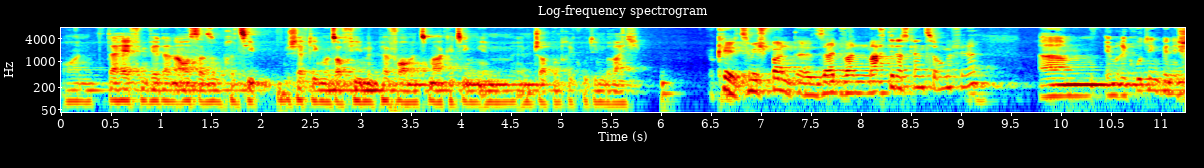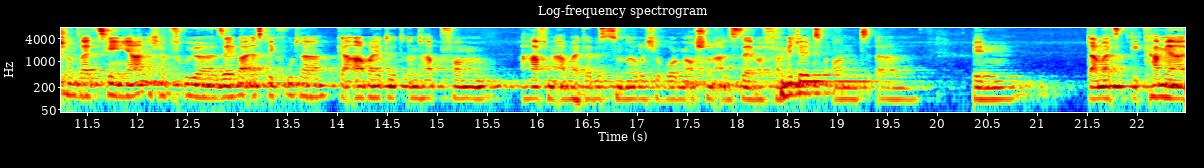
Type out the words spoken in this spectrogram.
Und da helfen wir dann aus. Also im Prinzip beschäftigen wir uns auch viel mit Performance Marketing im, im Job- und Recruiting-Bereich. Okay, ziemlich spannend. Äh, Seit wann macht ihr das Ganze ungefähr? Ähm, Im Recruiting bin ich schon seit zehn Jahren. Ich habe früher selber als Recruiter gearbeitet und habe vom Hafenarbeiter bis zum Neurochirurgen auch schon alles selber vermittelt und ähm, bin damals kamen ja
